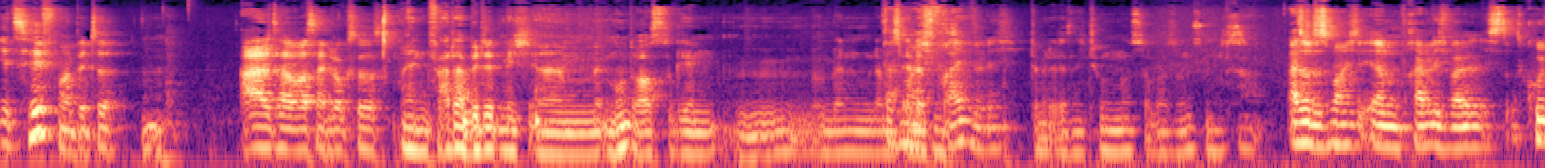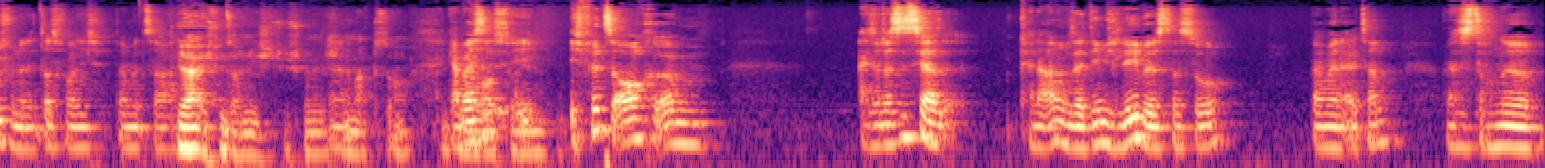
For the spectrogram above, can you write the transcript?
jetzt hilf mal bitte. Alter, was ein Luxus. Mein Vater bittet mich, ähm, mit dem Hund rauszugehen, wenn, Das mache ich das nicht, freiwillig. damit er das nicht tun muss, aber sonst nichts. Also das mache ich ähm, freiwillig, weil ich es cool finde. Das wollte ich damit sagen. Ja, ich finde es auch nicht schlimm, ich Ja. mag das auch. Ja, aber es, ich, ich finde es auch, ähm, also das ist ja, keine Ahnung, seitdem ich lebe ist das so bei meinen Eltern. Das ist doch eine,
